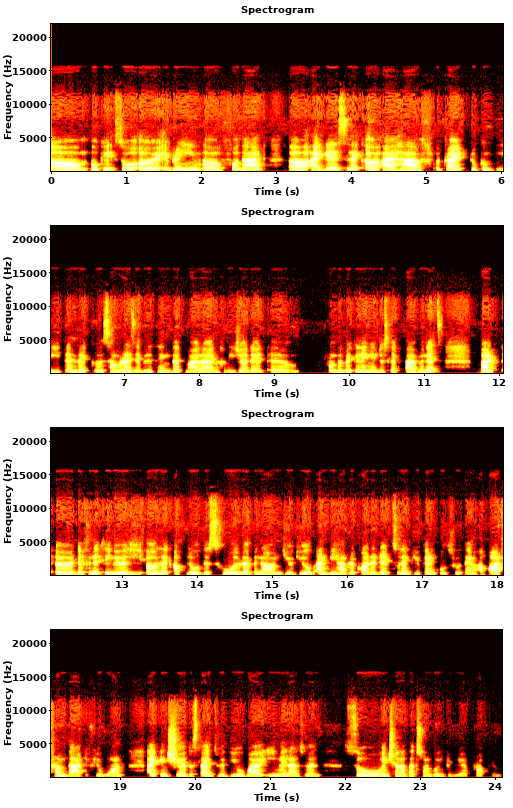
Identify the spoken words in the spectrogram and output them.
Um, okay, so uh, Ibrahim, uh, for that, uh, I guess like uh, I have tried to complete and like uh, summarize everything that Myra and Khadija did uh, from the beginning in just like five minutes. But definitely we will like upload this whole webinar on YouTube and we have recorded it. So like you can go through them. Apart from that, if you want, I can share the slides with you via email as well. So inshallah, that's not going to be a problem.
